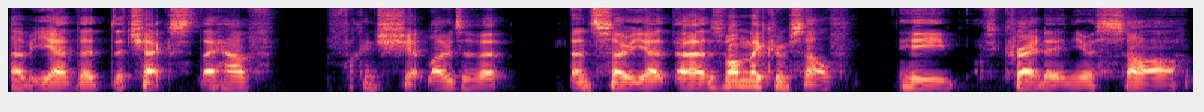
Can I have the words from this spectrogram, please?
Uh, but yeah, the the Czechs they have fucking shitloads of it. And so yeah, uh, Zvanmaker himself, he created it in USSR,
